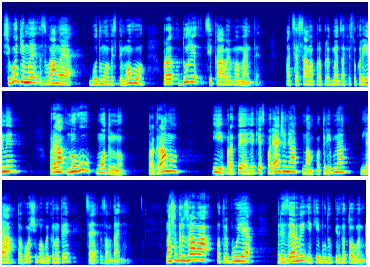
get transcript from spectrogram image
Сьогодні ми з вами будемо вести мову про дуже цікаві моменти, а це саме про предмет захист України, про нову модульну програму і про те, яке спорядження нам потрібно для того, щоб виконати це завдання. Наша держава потребує резерви, які будуть підготовлені.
